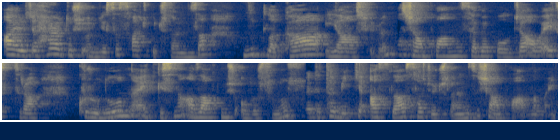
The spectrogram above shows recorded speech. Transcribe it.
Ayrıca her duş öncesi saç uçlarınıza mutlaka yağ sürün. Şampuanın sebep olacağı o ekstra kuruluğun etkisini azaltmış olursunuz. Ve de tabii ki asla saç uçlarınızı şampuanlamayın.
